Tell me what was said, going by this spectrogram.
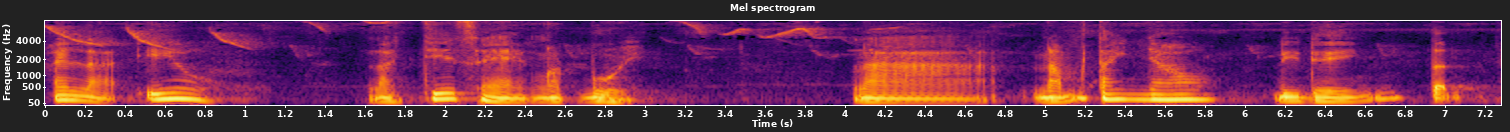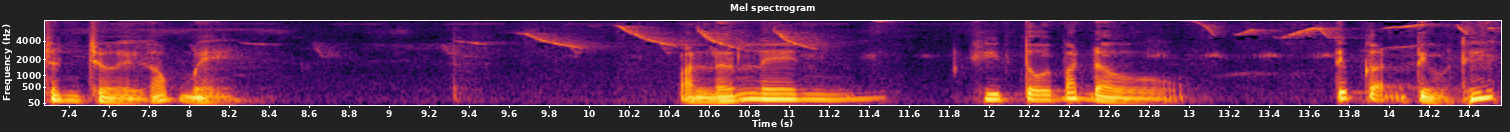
hay là yêu là chia sẻ ngọt bùi, là nắm tay nhau đi đến tận chân trời góc bể. Và lớn lên khi tôi bắt đầu tiếp cận tiểu thuyết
